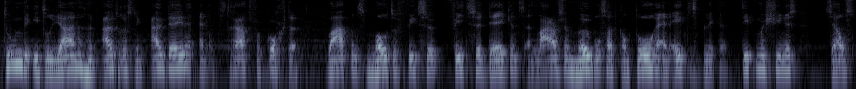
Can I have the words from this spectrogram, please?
toen de Italianen hun uitrusting uitdeden en op straat verkochten. Wapens, motorfietsen, fietsen, dekens en laarzen, meubels uit kantoren en etensblikken, typemachines, zelfs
